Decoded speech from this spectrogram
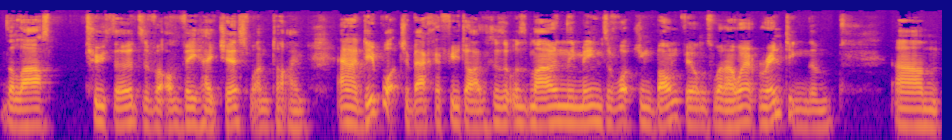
the last two thirds of it on VHS one time, and I did watch it back a few times because it was my only means of watching Bond films when I weren't renting them. Um,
